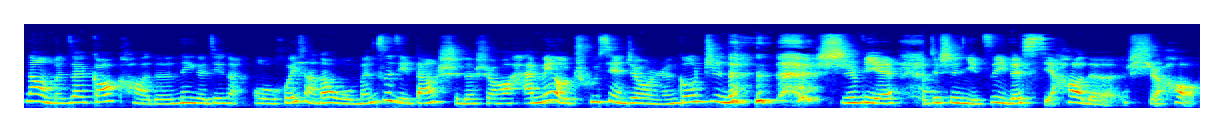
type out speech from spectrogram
那我们在高考的那个阶段，我回想到我们自己当时的时候，还没有出现这种人工智能 识别，就是你自己的喜好的时候，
